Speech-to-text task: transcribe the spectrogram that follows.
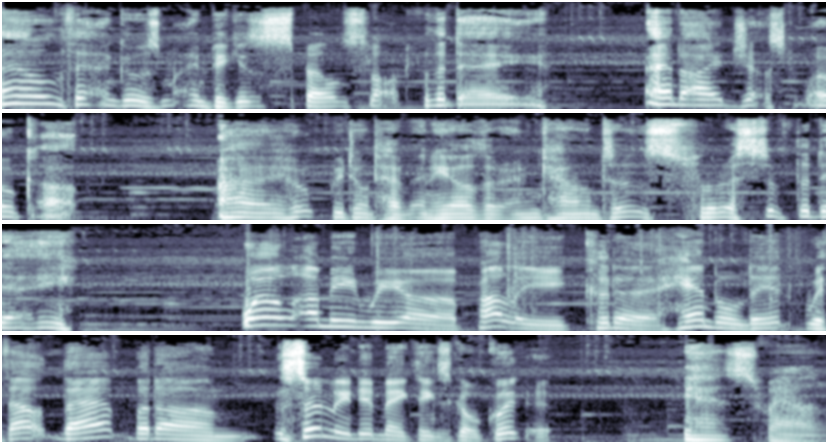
Well, there goes my biggest spell slot for the day. And I just woke up. I hope we don't have any other encounters for the rest of the day. Well, I mean, we uh probably could have handled it without that, but um certainly did make things go quicker. Yes, well,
